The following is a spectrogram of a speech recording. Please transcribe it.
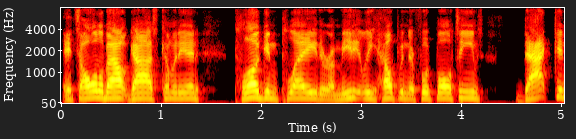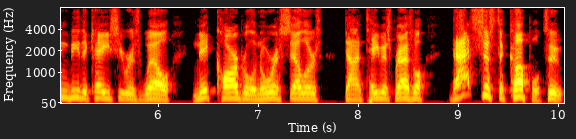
It's all about guys coming in, plug and play. They're immediately helping their football teams. That can be the case here as well. Nick Carver, LaNorris Sellers, Dontavius Braswell. That's just a couple, too.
